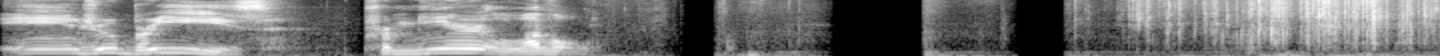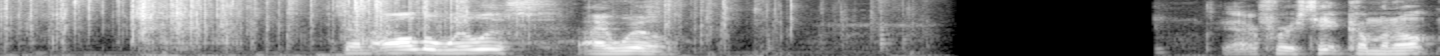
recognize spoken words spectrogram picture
Andrew Brees, premier level. Send all the Willis. I will. Got our first hit coming up.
